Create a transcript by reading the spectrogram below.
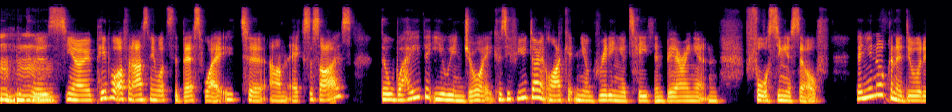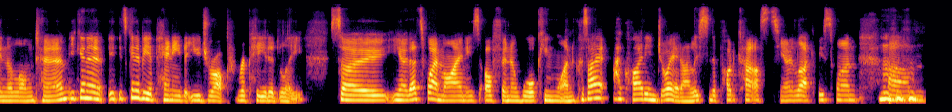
mm-hmm. because you know people often ask me what's the best way to um, exercise the way that you enjoy. Because if you don't like it and you're gritting your teeth and bearing it and forcing yourself, then you're not going to do it in the long term. You're going to, it's going to be a penny that you drop repeatedly. So, you know, that's why mine is often a walking one because I, I quite enjoy it. I listen to podcasts, you know, like this one, um,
